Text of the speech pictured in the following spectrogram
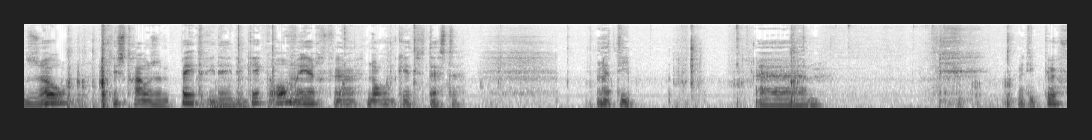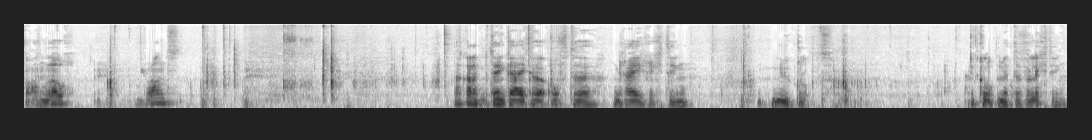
Zo, is trouwens een beter idee denk ik om even nog een keer te testen met die uh, met die plug voor analoog. Want dan kan ik meteen kijken of de rijrichting nu klopt. Klopt met de verlichting.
